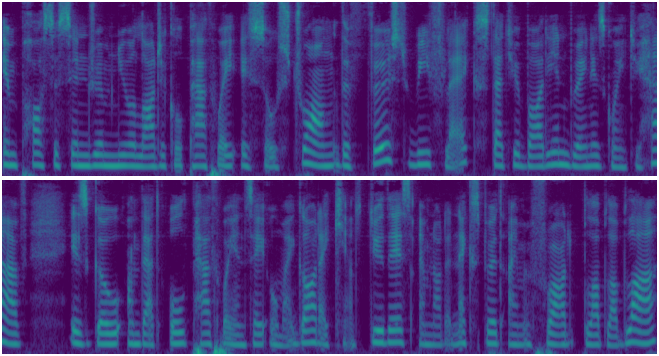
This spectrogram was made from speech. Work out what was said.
imposter syndrome neurological pathway is so strong, the first reflex that your body and brain is going to have is go on that old pathway and say, Oh my God, I can't do this. I'm not an expert. I'm a fraud, blah, blah, blah.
